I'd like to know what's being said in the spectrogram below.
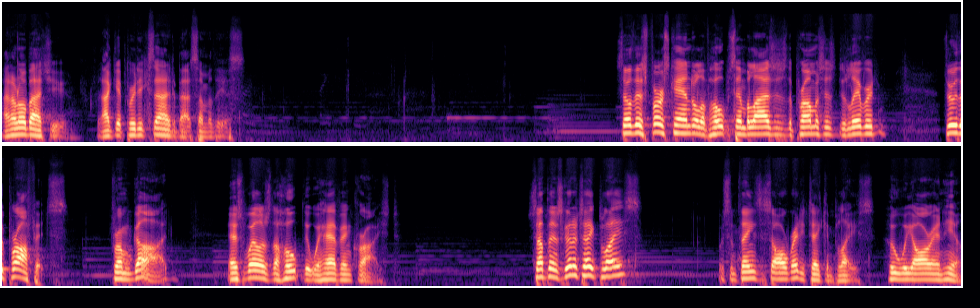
I don't know about you. I get pretty excited about some of this. So, this first candle of hope symbolizes the promises delivered through the prophets from God, as well as the hope that we have in Christ. Something that's going to take place, but some things that's already taken place, who we are in Him.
